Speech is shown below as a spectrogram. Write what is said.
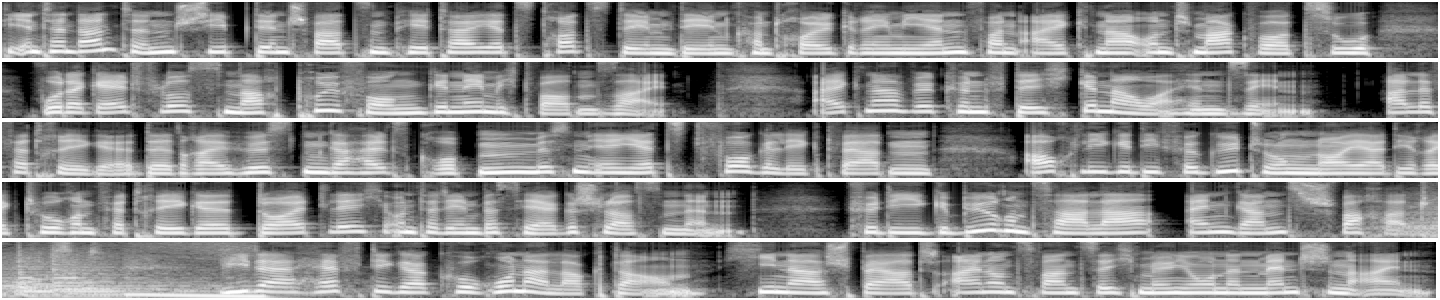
Die Intendantin schiebt den schwarzen Peter jetzt trotzdem den Kontrollgremien von Eigner und Markwort zu, wo der Geldfluss nach Prüfung genehmigt worden sei. Eigner will künftig genauer hinsehen. Alle Verträge der drei höchsten Gehaltsgruppen müssen ihr jetzt vorgelegt werden. Auch liege die Vergütung neuer Direktorenverträge deutlich unter den bisher geschlossenen. Für die Gebührenzahler ein ganz schwacher Trost. Wieder heftiger Corona-Lockdown. China sperrt 21 Millionen Menschen ein.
